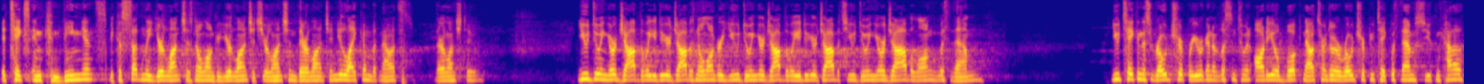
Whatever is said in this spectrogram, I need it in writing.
It takes inconvenience because suddenly your lunch is no longer your lunch, it's your lunch and their lunch, and you like them, but now it's their lunch too. You doing your job the way you do your job is no longer you doing your job the way you do your job, it's you doing your job along with them. You taking this road trip where you were going to listen to an audio book, now turn to a road trip you take with them so you can kind of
